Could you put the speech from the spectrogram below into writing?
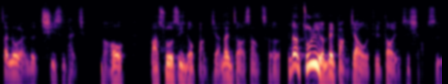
战斗蓝的气势太强，然后。把所有事情都绑架，那你只好上车。那朱立伦被绑架，我觉得倒也是小事。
